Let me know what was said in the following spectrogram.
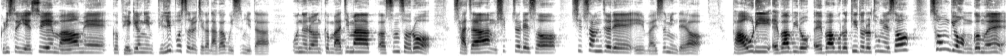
그리스도 예수의 마음의 그 배경인 빌리보서를 제가 나가고 있습니다. 오늘은 그 마지막 어, 순서로 4장 10절에서 13절의 말씀인데요. 바울이 에바비로 에바브로 디도를 통해서 성교 헌금을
